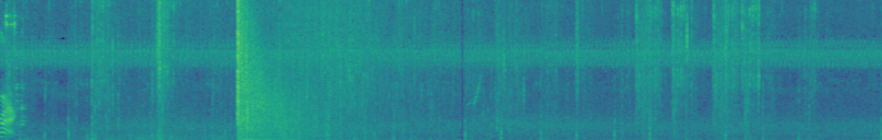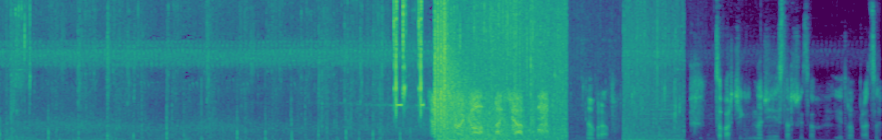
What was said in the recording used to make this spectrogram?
frag! Nice job. No brawo. Co Barcik, na dziś starczy, co? Jutro praca.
